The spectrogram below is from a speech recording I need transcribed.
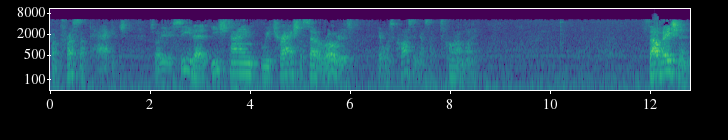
compressor package. So you see that each time we trashed a set of rotors, it was costing us a ton of money. Salvation.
